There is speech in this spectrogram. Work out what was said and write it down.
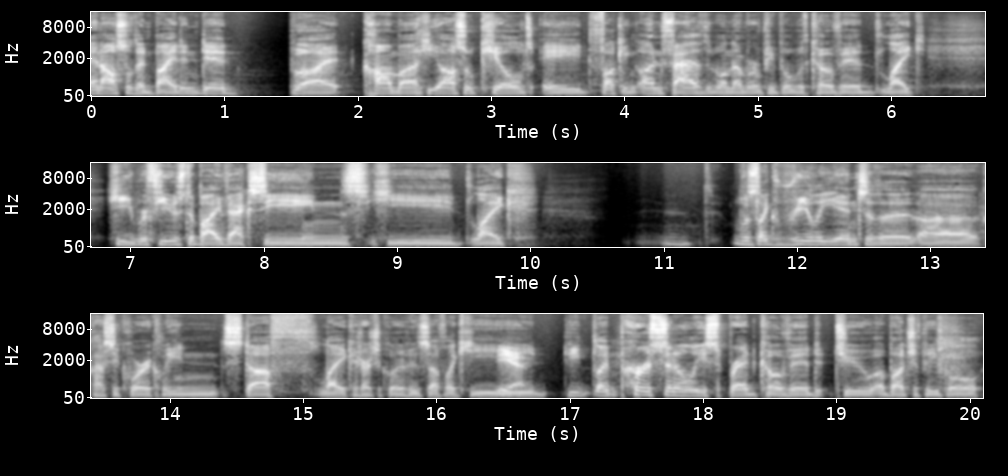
and also than Biden did. But comma, he also killed a fucking unfathomable number of people with COVID. Like he refused to buy vaccines. He like was like really into the uh hydroxychloroquine stuff, like hydroxychloroquine stuff. Like he Yeah. he like personally spread COVID to a bunch of people.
